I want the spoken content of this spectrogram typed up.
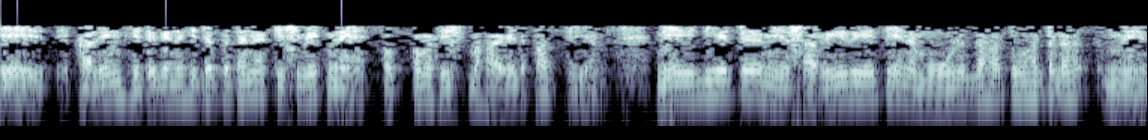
ඒ කලින් හිටගෙන හිටපු තැන කිසිවෙක් නැහැ. ඔක්කොම හිස් භාවයට පත් වෙනවා. මේ විදිහට මේ ශරීරයේ තියෙන මූල ධාතු හතර මේ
